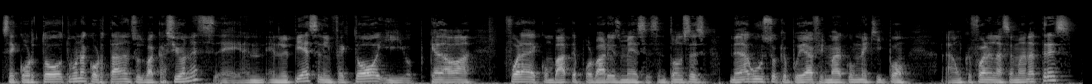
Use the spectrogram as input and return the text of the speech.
se cortó, tuvo una cortada en sus vacaciones, eh, en, en, el pie, se le infectó y quedaba fuera de combate por varios meses. Entonces me da gusto que pudiera firmar con un equipo, aunque fuera en la semana 3.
